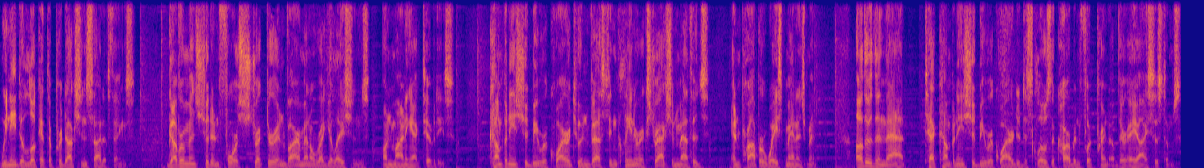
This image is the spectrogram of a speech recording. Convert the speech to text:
we need to look at the production side of things. Governments should enforce stricter environmental regulations on mining activities. Companies should be required to invest in cleaner extraction methods and proper waste management. Other than that, tech companies should be required to disclose the carbon footprint of their AI systems.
